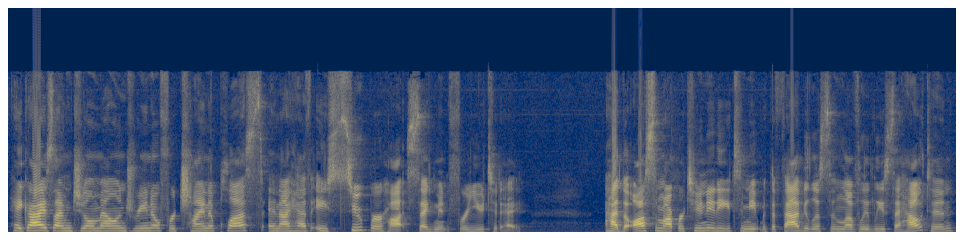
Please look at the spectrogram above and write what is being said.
Hey guys, I'm Jill Malandrino for China Plus, and I have a super hot segment for you today. I had the awesome opportunity to meet with the fabulous and lovely Lisa Houghton,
